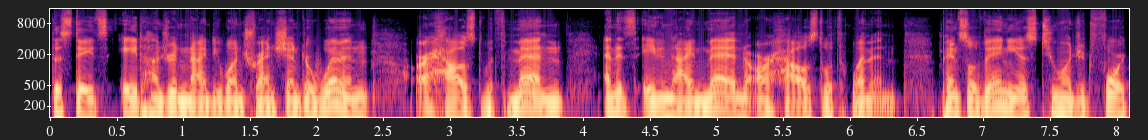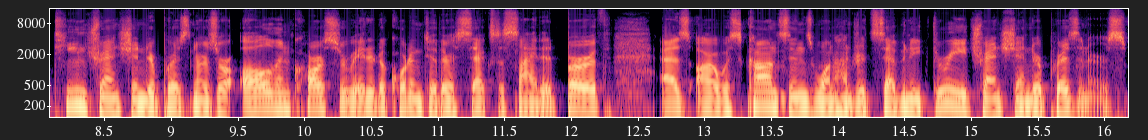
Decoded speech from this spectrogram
The state's 891 transgender women are housed with men, and its 89 men are housed with women. Pennsylvania's 214 transgender prisoners are all incarcerated according to their sex assigned at birth, as are Wisconsin's 173 transgender prisoners.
